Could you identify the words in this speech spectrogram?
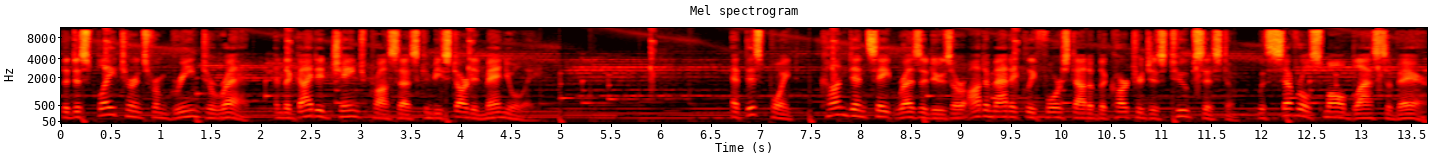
the display turns from green to red, and the guided change process can be started manually. At this point, condensate residues are automatically forced out of the cartridge's tube system, with several small blasts of air.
